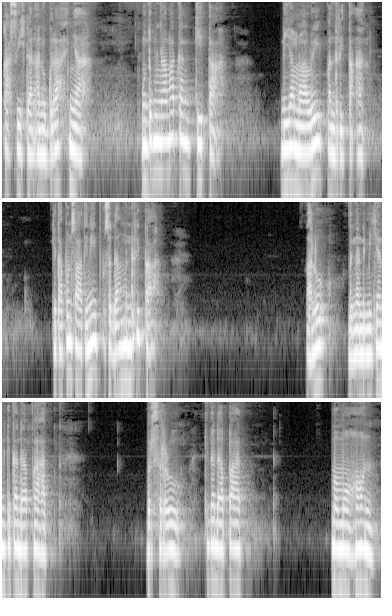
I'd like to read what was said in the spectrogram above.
kasih dan anugerahnya untuk menyelamatkan kita dia melalui penderitaan kita pun saat ini sedang menderita lalu dengan demikian kita dapat berseru kita dapat memohon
